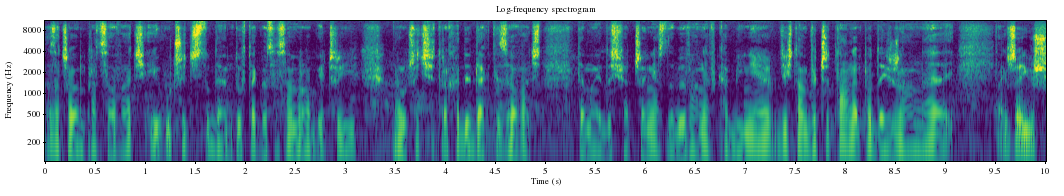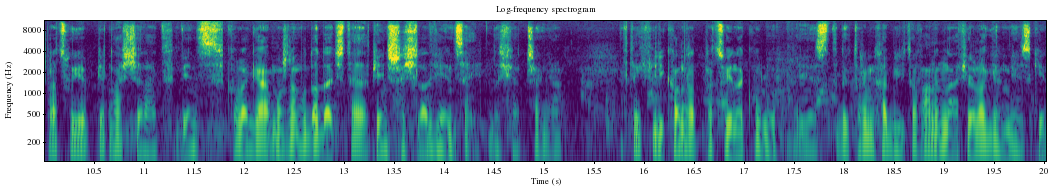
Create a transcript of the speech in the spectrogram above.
zacząłem pracować i uczyć studentów tego, co sam robię, czyli nauczyć się trochę dydaktyzować te moje doświadczenia zdobywane w kabinie, gdzieś tam wyczytane, podejrzane. Także już pracuję 15 lat, więc kolega, można mu dodać te 5-6 lat więcej doświadczenia. W tej chwili Konrad pracuje na Kulu. Jest doktorem habilitowanym na filologii angielskiej.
